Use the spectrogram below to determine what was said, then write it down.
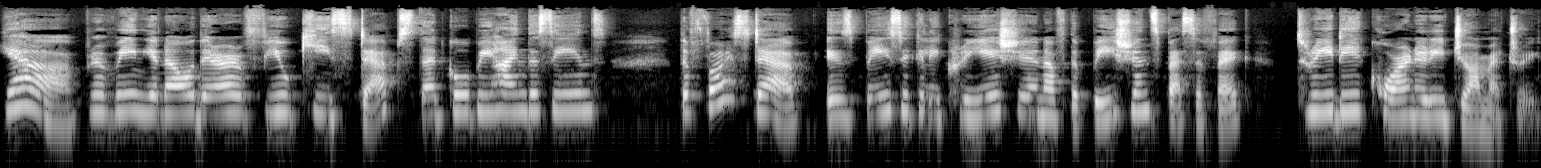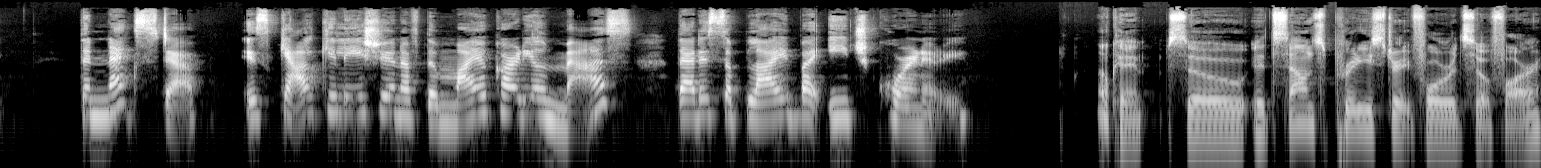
Yeah, Praveen, you know, there are a few key steps that go behind the scenes. The first step is basically creation of the patient specific 3D coronary geometry. The next step is calculation of the myocardial mass that is supplied by each coronary. Okay, so it sounds pretty straightforward so far.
